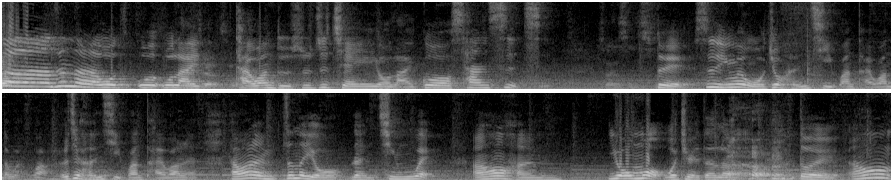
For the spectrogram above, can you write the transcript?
真的啊，真的，我我我来台湾读书之前也有来过三四次，三四次。对，是因为我就很喜欢台湾的文化，而且很喜欢台湾人，台湾人真的有人情味，然后很幽默，我觉得了，对，然后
